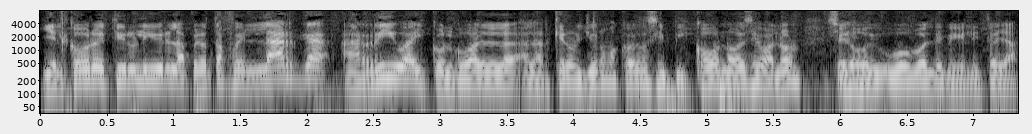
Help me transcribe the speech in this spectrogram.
y el cobro de tiro libre, la pelota fue larga arriba y colgó al, al arquero. Yo no me acuerdo si picó o no ese balón, pero hubo gol de Miguelito allá.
